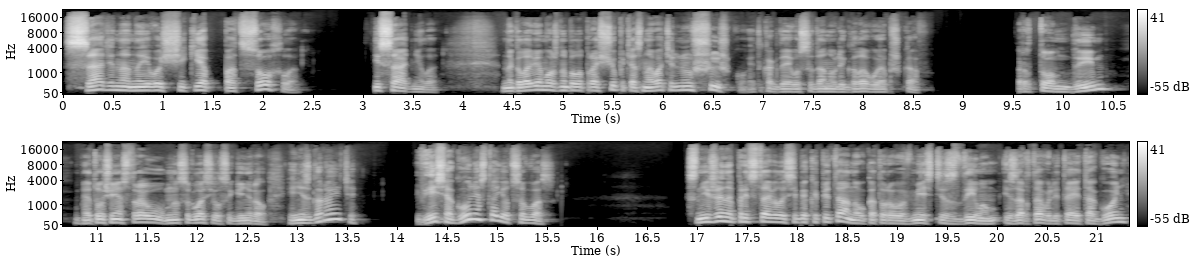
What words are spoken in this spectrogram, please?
Ссадина на его щеке подсохла и саднила. На голове можно было прощупать основательную шишку. Это когда его саданули головой об шкаф. «Ртом дым? Это очень остроумно», — согласился генерал. «И не сгораете? Весь огонь остается в вас». Снежина представила себе капитана, у которого вместе с дымом изо рта вылетает огонь.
